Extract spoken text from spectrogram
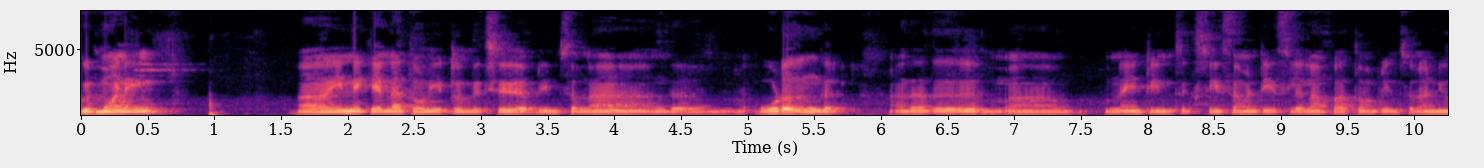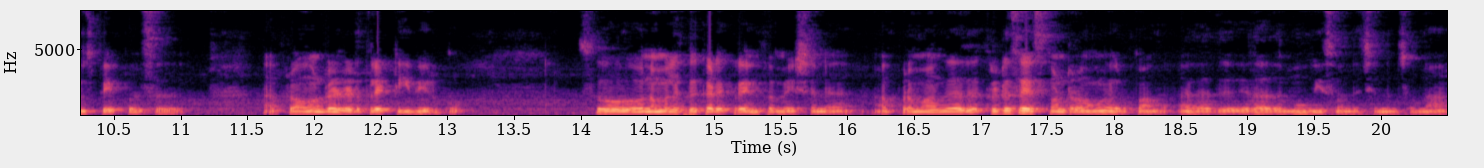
குட் மார்னிங் இன்றைக்கி என்ன தோணிகிட்டு இருந்துச்சு அப்படின்னு சொன்னால் அந்த ஊடகங்கள் அதாவது நைன்டீன் சிக்ஸ்டி செவன்ட்டீஸ்லலாம் பார்த்தோம் அப்படின்னு சொன்னால் நியூஸ் பேப்பர்ஸு அப்புறம் ஒன்றரை இடத்துல டிவி இருக்கும். ஸோ நம்மளுக்கு கிடைக்கிற இன்ஃபர்மேஷனு அப்புறமா வந்து அதை க்ரிட்டிசைஸ் பண்ணுறவங்களும் இருப்பாங்க. அதாவது ஏதாவது மூவிஸ் வந்துச்சுன்னு சொன்னால்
